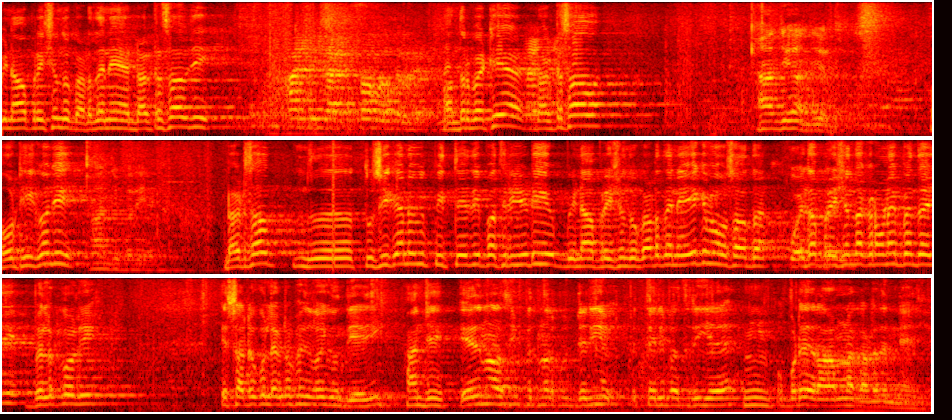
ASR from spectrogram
ਬਿਨਾ ਆਪਰੇਸ਼ਨ ਤੋਂ ਕੱਢ ਦਿੰਦੇ ਆ। ਡਾਕਟਰ ਸਾਹਿਬ ਜੀ? ਹਾਂਜੀ ਡਾਕਟਰ ਸਾਹਿਬ ਅੰਦਰ ਬੈਠੇ ਅੰਦਰ ਬੈਠੇ ਆ? ਡਾਕਟਰ ਸਾਹਿਬ? ਹਾਂਜੀ ਹਾਂਜੀ ਹੋ ਠੀਕ ਹੋ ਜੀ? ਹਾਂਜੀ ਵਧੀਆ। ਡਾਕਟਰ ਸਾਹਿਬ ਤੁਸੀਂ ਕਹਿੰਦੇ ਵੀ ਪੀਤੇ ਦੀ ਪਥਰੀ ਜਿਹੜੀ ਬਿਨਾ ਆਪਰੇਸ਼ਨ ਤੋਂ ਕੱਢਦੇ ਨੇ ਇਹ ਕਿਵੇਂ ਹੋ ਸਕਦਾ? ਇਹਦਾ ਆਪਰੇਸ਼ਨ ਤਾਂ ਕਰਾਉਣਾ ਹੀ ਪੈਂਦਾ ਜੀ। ਬਿਲਕੁਲ ਜੀ। ਇਹ ਸਾਡੇ ਕੋਲ ਇਲੈਕਟ੍ਰੋਫਿਜ਼ ਦਵਾਈ ਹੁੰਦੀ ਹੈ ਜੀ। ਹਾਂਜੀ। ਇਹਦੇ ਨਾਲ ਅਸੀਂ ਪਿੱਤਲ ਜਿਹੜੀ ਪਿੱਤੇ ਦੀ ਪੱਥਰੀ ਹੈ ਉਹ ਬੜੇ ਆਰਾਮ ਨਾਲ ਕੱਢ ਦਿੰਦੇ ਆ ਜੀ।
